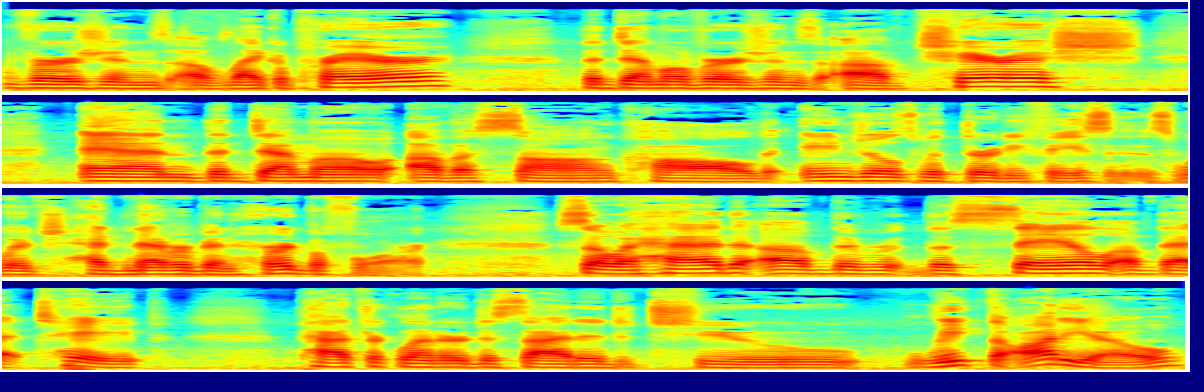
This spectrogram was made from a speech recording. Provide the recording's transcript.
versions of Like a Prayer the demo versions of Cherish, and the demo of a song called Angels with Dirty Faces, which had never been heard before. So, ahead of the, the sale of that tape, Patrick Leonard decided to leak the audio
